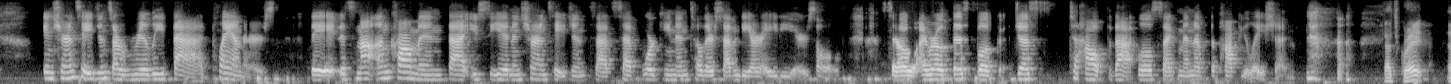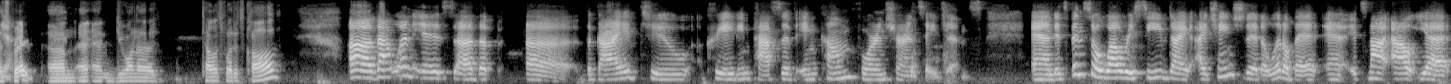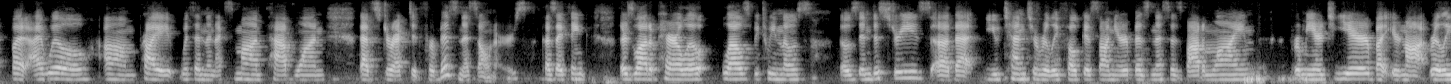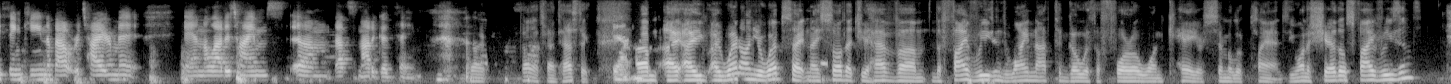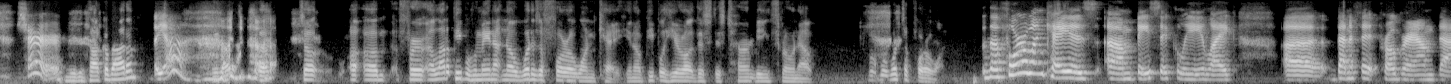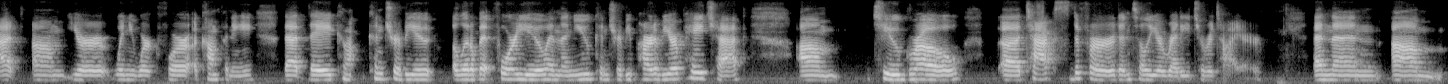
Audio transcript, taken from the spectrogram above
insurance agents are really bad planners. They, it's not uncommon that you see an insurance agent that's working until they're 70 or 80 years old. So I wrote this book just to help that little segment of the population. that's great. That's yeah. great. Um, and, and, do you want to tell us what it's called? Uh, that one is uh, the uh, the guide to creating passive income for insurance agents. And it's been so well received, I, I changed it a little bit and it's not out yet, but I will um, probably within the next month have one that's directed for business owners because I think there's a lot of parallels between those those industries uh, that you tend to really focus on your business's bottom line from year to year, but you're not really thinking about retirement. And a lot of times um, that's not a good thing. right. Oh, that's fantastic. Yeah. Um, I, I, I, went on your website and I saw that you have um, the five reasons why not to go with a 401k or similar plans. You want to share those five reasons? Sure. We can talk about them? Yeah. You know? so, so uh, um, for a lot of people who may not know, what is a 401k? You know, people hear all this this term being thrown out. what's a 401? The 401k is um, basically like a benefit program that um, you're when you work for a company that they co- contribute a little bit for you, and then you contribute part of your paycheck um, to grow uh, tax deferred until you're ready to retire and then um,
